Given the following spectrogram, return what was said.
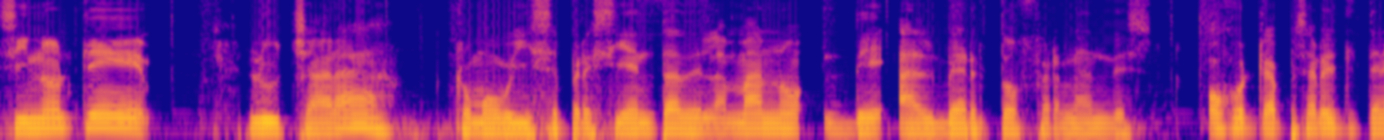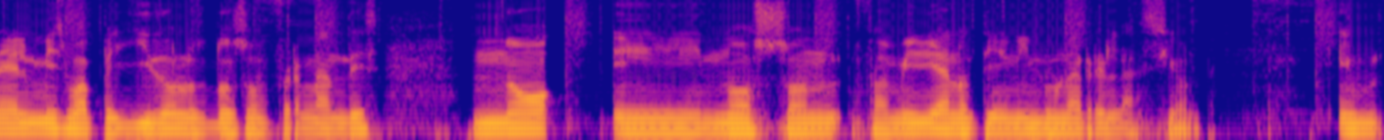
sino que luchará como vicepresidenta de la mano de Alberto Fernández. Ojo que a pesar de tener el mismo apellido, los dos son Fernández, no, eh, no son familia, no tienen ninguna relación. Em,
